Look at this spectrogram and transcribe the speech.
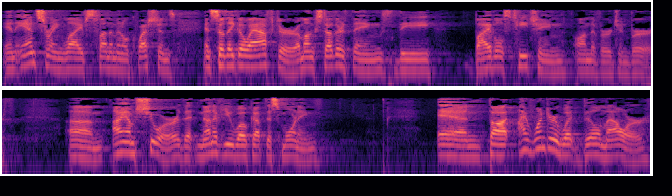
in answering life's fundamental questions. And so they go after, amongst other things, the Bible's teaching on the virgin birth. Um, I am sure that none of you woke up this morning and thought, I wonder what Bill Maher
